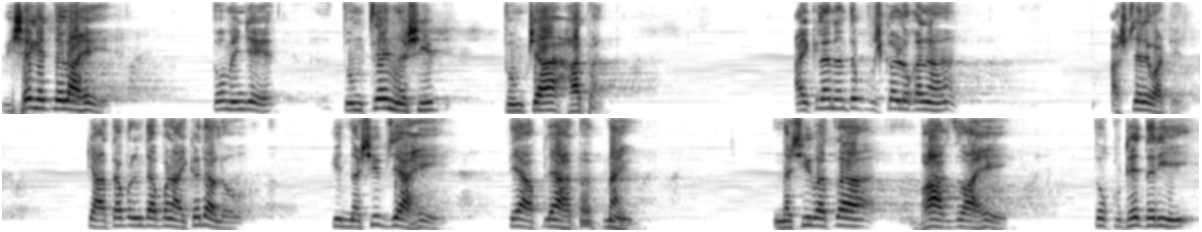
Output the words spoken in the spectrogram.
विषय घेतलेला आहे. तो म्हणजे तुमचे नशीब तुमच्या हातात. ऐकल्यानंतर पुष्कळ लोकांना आश्चर्य वाटेल की आतापर्यंत आपण ऐकत आलो की नशीब जे आहे ते आपल्या हातात नाही. नशिबाचा भाग जो आहे तो कुठेतरी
